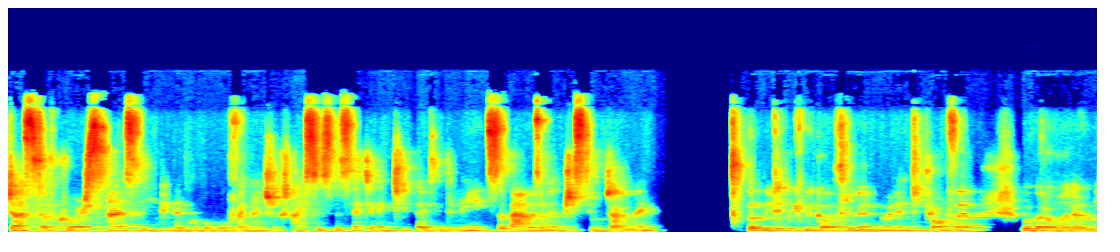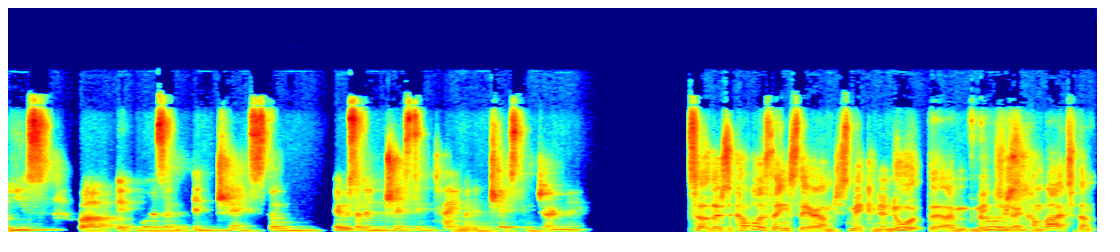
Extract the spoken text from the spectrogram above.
Just, of course, as the kind of global financial crisis was hitting in 2008. So that was an interesting journey. But we did, we got through it, we went into profit, we were all on our knees, but it was an interesting, it was an interesting time, an interesting journey. So there's a couple of things there. I'm just making a note that I make sure I come back to them.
